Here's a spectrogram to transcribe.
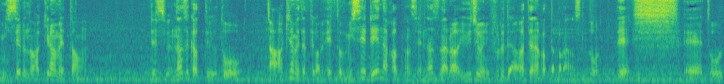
見せるの諦めたんですよ。なぜかっていうとあ諦めたっていうか、えーと、見せれなかったんですねなぜなら YouTube にフルで上がってなかったからなんですけど。でえっ、ー、と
